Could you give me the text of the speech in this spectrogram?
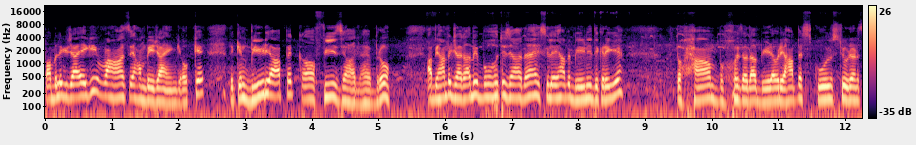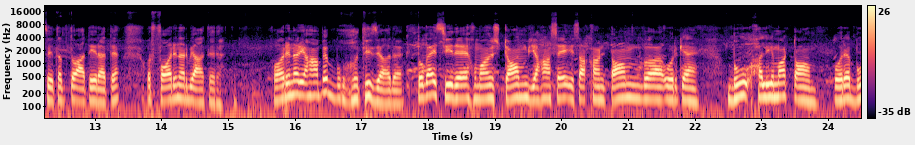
पब्लिक जाएगी, वहाँ से हम भी जाएँगे ओके लेकिन भीड़ यहाँ पे काफ़ी ज़्यादा है ब्रो अब यहाँ पे जगह भी बहुत ही ज़्यादा है, इसलिए यहाँ पे भीड़ नहीं दिख रही है। तो हाँ बहुत ज़्यादा भीड़ है और यहाँ पे स्कूल स्टूडेंट्स ये तब तो आते ही रहते हैं और फॉरेनर भी आते रहते हैं। फॉरेनर यहाँ पे बहुत ही ज़्यादा है। तो गए सीधे हुमायूं टॉम, यहाँ से ईसा खान टॉम, और क्या है? बू हलीमा टॉम और है बू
